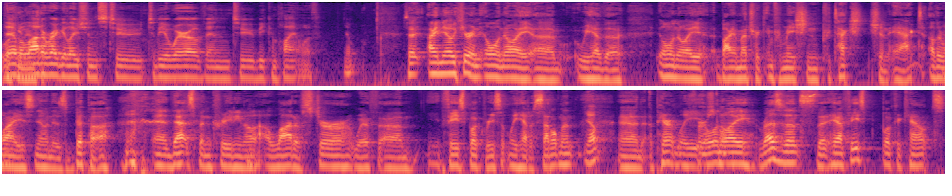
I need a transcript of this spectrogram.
They have a lot of regulations to to be aware of and to be compliant with. Yep. So I know here in Illinois, uh, we have the Illinois Biometric Information Protection Act, otherwise known as BIPA, and that's been creating a, a lot of stir with um, Facebook recently had a settlement. Yep. And apparently First Illinois one. residents that have Facebook accounts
